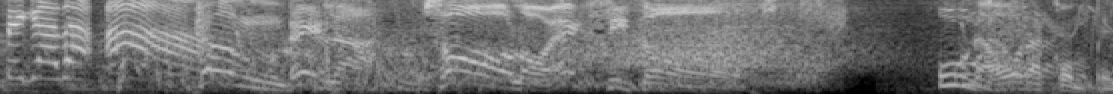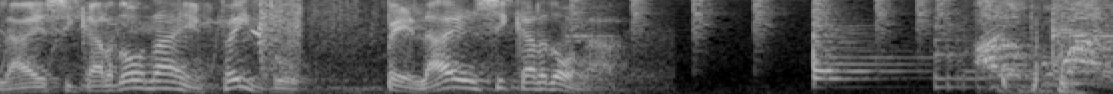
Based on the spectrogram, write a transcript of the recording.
pegada a... Candela, solo éxitos. Una hora con Peláez y Cardona en Facebook. Peláez y Cardona. A los cubanos,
